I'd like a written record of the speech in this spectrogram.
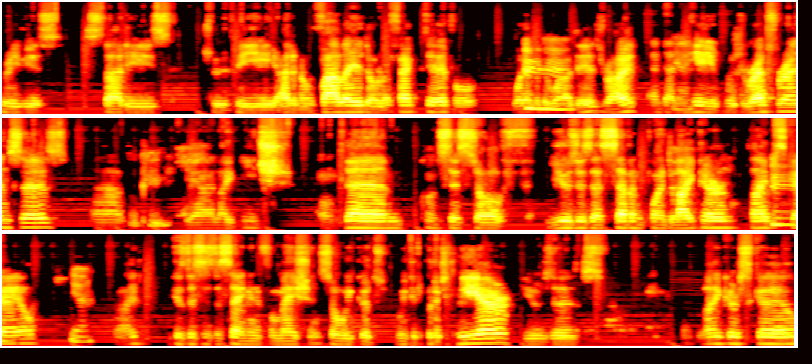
previous studies to be i don't know valid or effective or whatever the Mhm. word is right and then Yeah. here you put references um, Okay. yeah like each of them consists of uses a seven point Likert type Mhm. scale Yeah. right because this is the same information so we could we could put it here uses Likert scale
